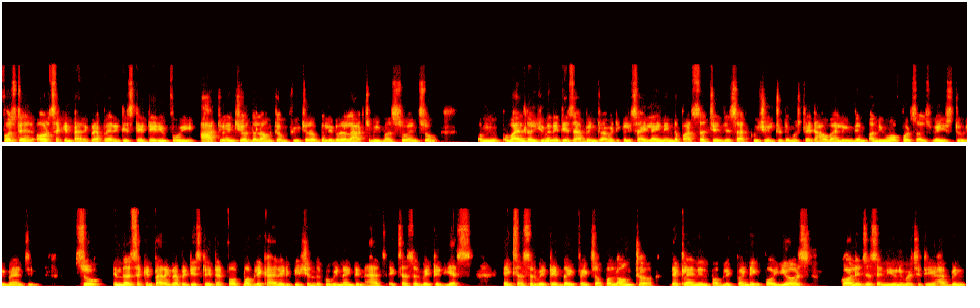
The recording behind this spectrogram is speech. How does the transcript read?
first or second paragraph where it is stated if we are to ensure the long-term future of the liberal arts, we must so and so. Um, while the humanities have been dramatically sidelined in the past, such changes are crucial to demonstrate how valuing them a new offers us ways to reimagine. So in the second paragraph, it is stated for public higher education, the COVID-19 has exacerbated, yes, exacerbated the effects of a long-term decline in public funding. For years, colleges and universities have been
